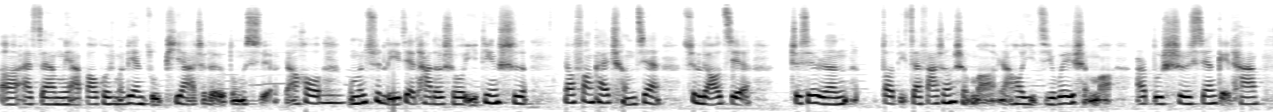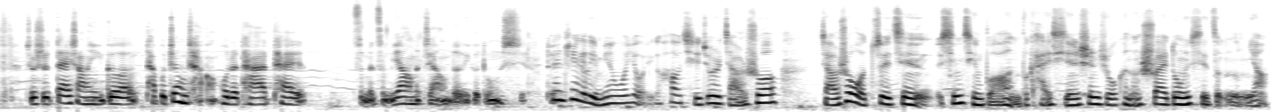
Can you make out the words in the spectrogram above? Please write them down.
呃 S M 呀，包括什么恋足癖啊之类的东西。然后我们去理解它的时候，一定是要放开成见，去了解这些人到底在发生什么，然后以及为什么，而不是先给他就是带上一个他不正常或者他太怎么怎么样的这样的一个东西。但这个里面我有一个好奇，就是假如说。假如说我最近心情不好，很不开心，甚至我可能摔东西，怎么怎么样，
